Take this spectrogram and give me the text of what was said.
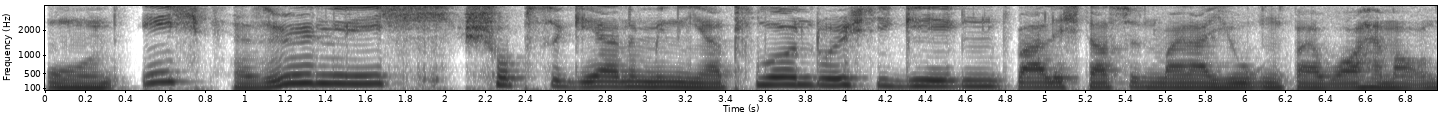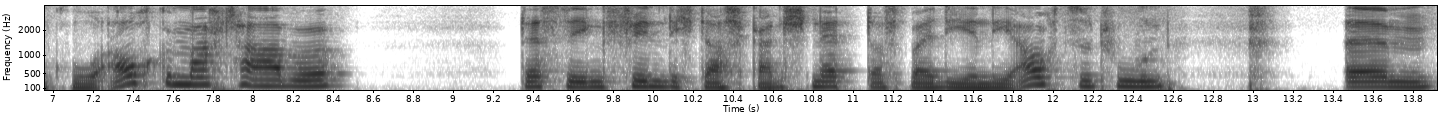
Und ich persönlich schubse gerne Miniaturen durch die Gegend, weil ich das in meiner Jugend bei Warhammer und Co. auch gemacht habe. Deswegen finde ich das ganz nett, das bei D&D auch zu tun. Ähm,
